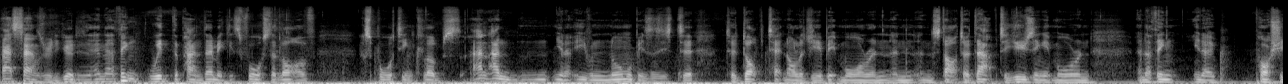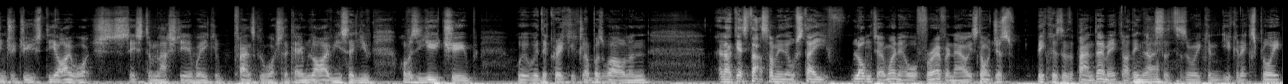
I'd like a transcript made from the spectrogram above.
That sounds really good, and I think with the pandemic, it's forced a lot of sporting clubs and, and you know even normal businesses to, to adopt technology a bit more and, and, and start to adapt to using it more and and I think you know Posh introduced the iWatch system last year where could, fans could watch the game live. You said you've obviously YouTube with, with the cricket club as well, and and I guess that's something that will stay long term, won't it, or forever now? It's not just because of the pandemic. I think No. that's, something we can you can exploit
